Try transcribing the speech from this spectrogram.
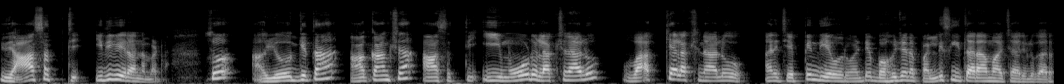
ఇది ఆసక్తి ఇది వేరు అన్నమాట. సో ఆ యోగ్యత ఆకాంక్ష ఆసక్తి ఈ మూడు లక్షణాలు వాక్య లక్షణాలు అని చెప్పింది ఎవరు అంటే బహుజనపల్లి సీతారామాచార్యులు గారు.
